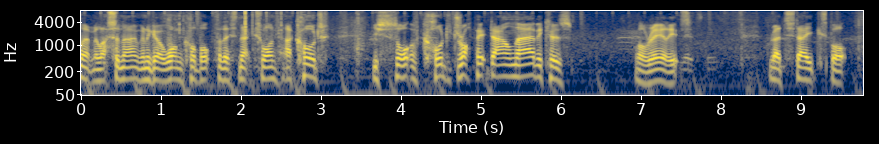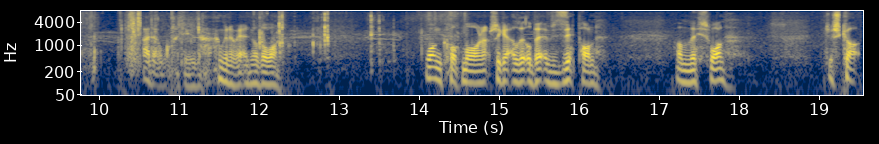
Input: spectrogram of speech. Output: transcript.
learnt my lesson now. I'm gonna go one club up for this next one. I could, you sort of could drop it down there because, well, really, it's red stakes, but I don't want to do that. I'm gonna hit another one one club more and actually get a little bit of zip on on this one. Just got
